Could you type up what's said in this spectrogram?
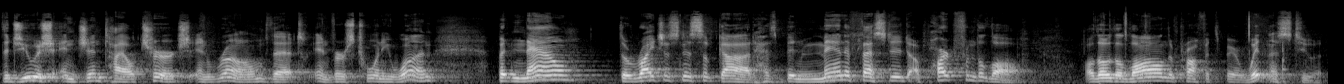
the Jewish and Gentile church in Rome that in verse 21, but now the righteousness of God has been manifested apart from the law, although the law and the prophets bear witness to it.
